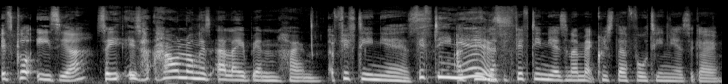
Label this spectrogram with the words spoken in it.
It's got easier. So, is, how long has LA been home? 15 years. 15 I've been there years? for 15 years, and I met Chris there 14 years ago.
